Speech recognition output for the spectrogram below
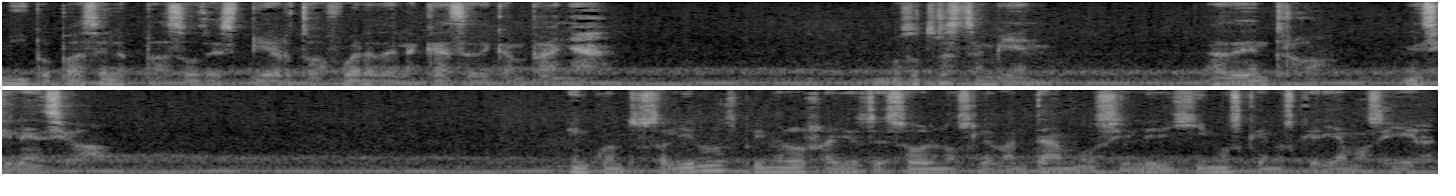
mi papá se la pasó despierto afuera de la casa de campaña. Nosotros también, adentro, en silencio. En cuanto salieron los primeros rayos de sol nos levantamos y le dijimos que nos queríamos ir.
